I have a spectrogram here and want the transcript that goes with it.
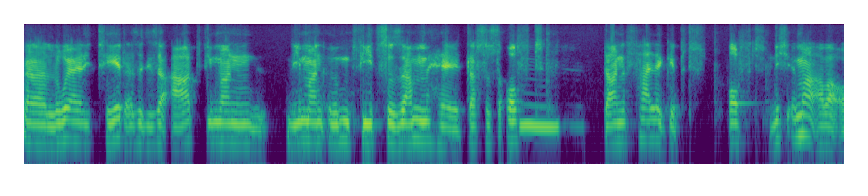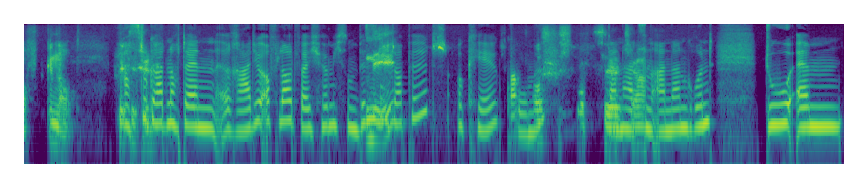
Loyalität, also diese Art, wie man, wie man irgendwie zusammenhält, dass es oft mhm. da eine Falle gibt. Oft, nicht immer, aber oft, genau. Hast du gerade noch dein Radio auf laut, weil ich höre mich so ein bisschen nee. doppelt? Okay, komisch. Dann hat es einen anderen Grund. Du, ähm,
